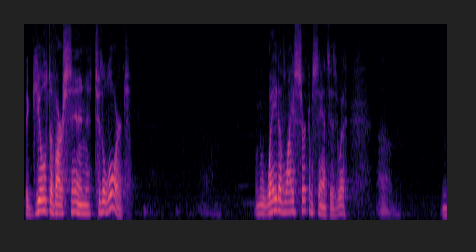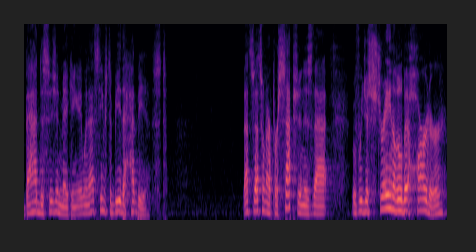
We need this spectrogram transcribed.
the guilt of our sin to the Lord. When the weight of life circumstances, with um, bad decision making, when that seems to be the heaviest, that's, that's when our perception is that if we just strain a little bit harder,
